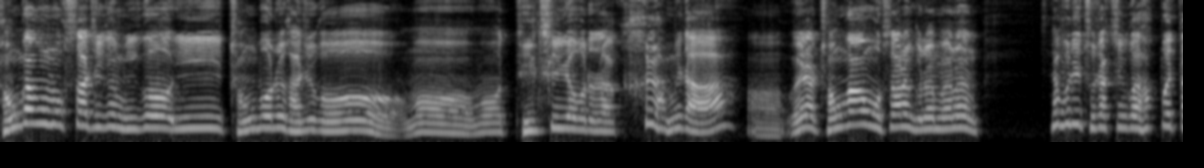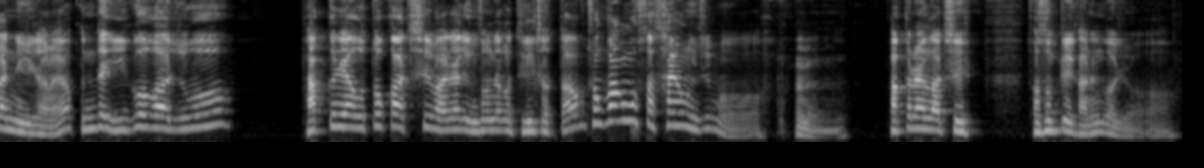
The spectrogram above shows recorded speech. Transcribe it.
정광훈 목사 지금 이거 이 정보를 가지고 뭐뭐 딜치려고 그러다가 큰일 납니다. 어, 왜냐 정광훈 목사는 그러면은 태블릿 조작 증거 확보했다는 얘기잖아요. 근데 이거 가지고 박근혜하고 똑같이 만약에 윤석열과 딜 쳤다? 정광 목사 사용이지 뭐. 박근혜랑 같이 저승길 가는 거죠.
